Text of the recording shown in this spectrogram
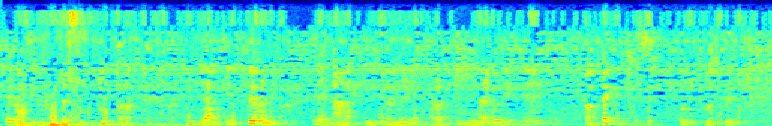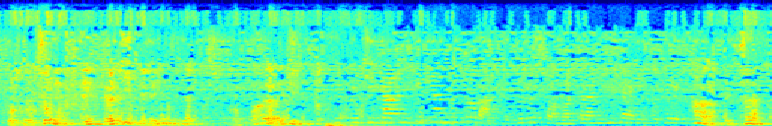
che erano diffuse su tutta la terra, quindi anche in Perù, e anche in America Latina, dove, eh, tant'è che queste, queste costruzioni è incredibile, sono uguali all'Egitto. Quei giganti che hanno trovato, cosa sono? Atlantidei? Anche, certo,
